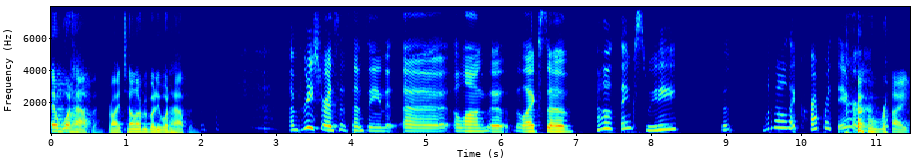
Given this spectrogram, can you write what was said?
And what happened? Right? Tell everybody what happened. I'm pretty sure it said something uh, along the, the likes of, "Oh, thanks, sweetie," but what about all that crap right there? right.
